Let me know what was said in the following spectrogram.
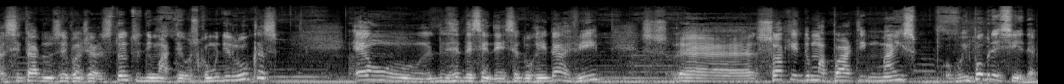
eh, citado nos evangelhos tanto de Mateus como de Lucas, é um de descendência do rei Davi, eh, só que de uma parte mais empobrecida.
